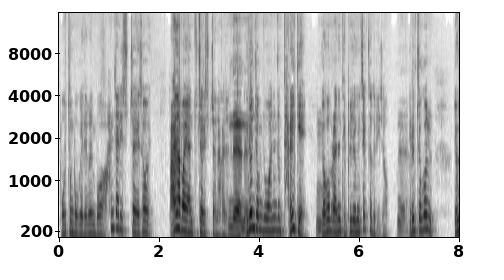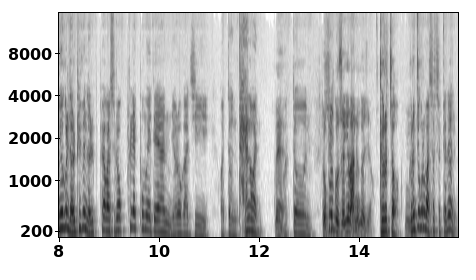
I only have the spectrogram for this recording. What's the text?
보통 보게 되면 뭐 한 자리 숫자에서 많아봐야 한 두 자리 숫자 나가는 네. 네. 이런 정도와는 좀 다르게 음. 영업을 하는 대표적인 섹터들이죠. 네. 이런 쪽은 영역을 넓히면 넓혀갈수록 플랫폼에 대한 여러 가지 어떤 다양한 네. 어떤 높을 구석이 많은 거죠. 그렇죠. 음. 그런 쪽으로 봤었을 때는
